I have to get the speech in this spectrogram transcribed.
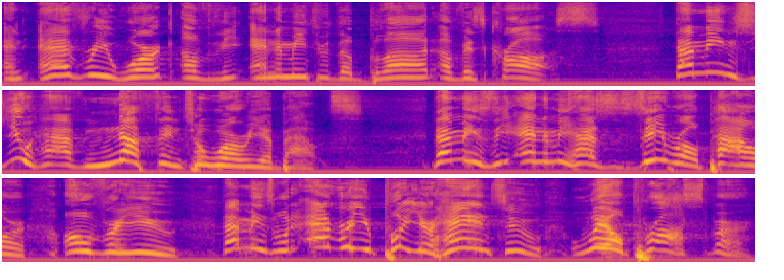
and every work of the enemy through the blood of his cross. That means you have nothing to worry about. That means the enemy has zero power over you. That means whatever you put your hand to will prosper.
